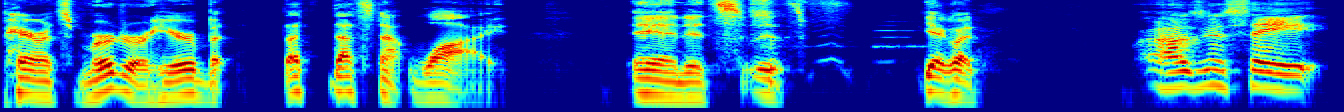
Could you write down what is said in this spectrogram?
parents' murderer here, but that that's not why. And it's so, it's yeah. Go ahead. I was gonna say.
